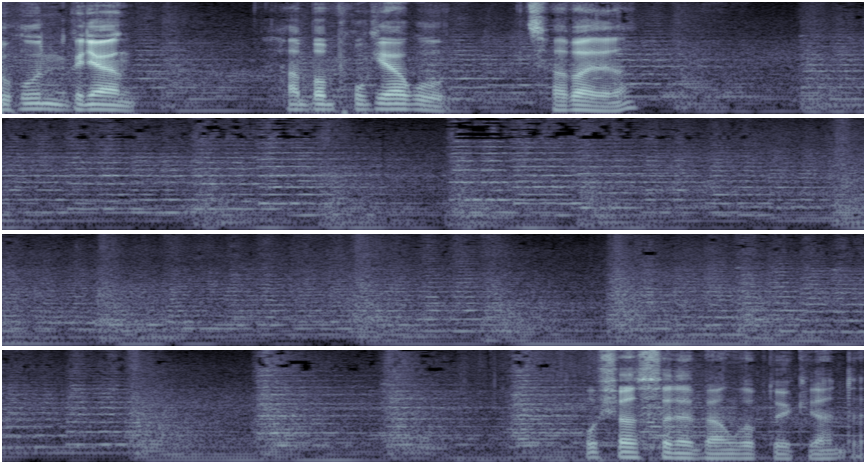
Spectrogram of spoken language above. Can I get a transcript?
그분 그냥 한번 포기하고 잡아야 되나? 포션 쓰는 방법도 있긴 한데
